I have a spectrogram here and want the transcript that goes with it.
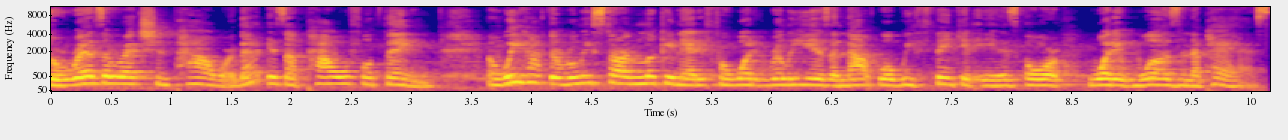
the resurrection power. That is a powerful thing. And we have to really start looking at it for what it really is and not what we think it is or what it was in the past.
